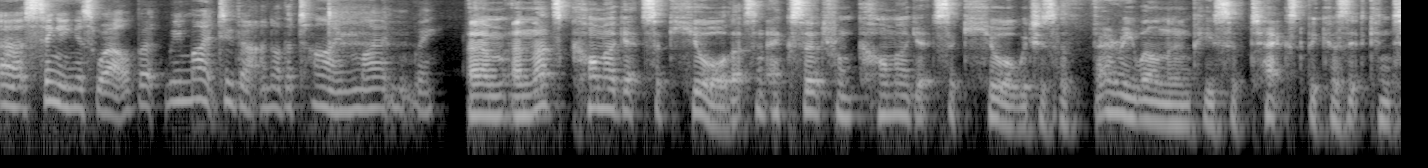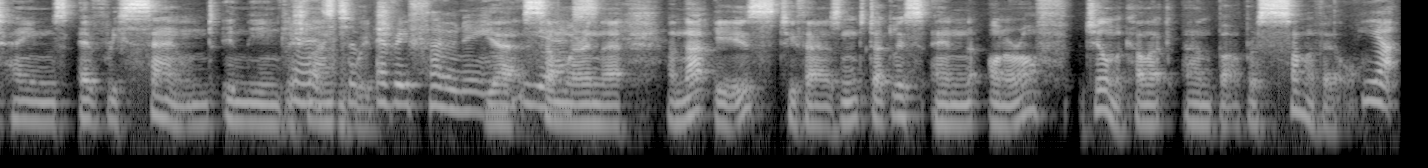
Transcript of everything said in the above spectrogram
uh, singing as well, but we might do that another time, mightn't we? Um, and that's Comma Gets a Cure. That's an excerpt from Comma Gets a Cure, which is a very well known piece of text because it contains every sound in the English Yes, so language. every phoneme. yeah, somewhere in there. And that is 2000, Douglas N. Honorof, Jill McCullough, and Barbara Somerville. Yeah,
